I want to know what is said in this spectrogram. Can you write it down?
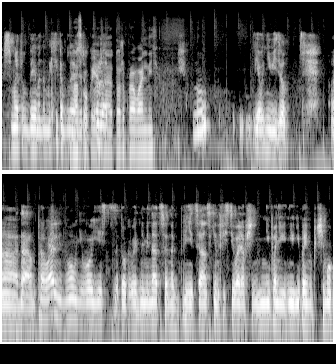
с Мэттом Дэймоном и Хитом Блэджером. Насколько я знаю, тоже провальный. Ну, я его не видел. А, да, он провальный, но у него есть зато какая-то номинация на Венецианский фестиваль, вообще не, пони, не, не пойму почему.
